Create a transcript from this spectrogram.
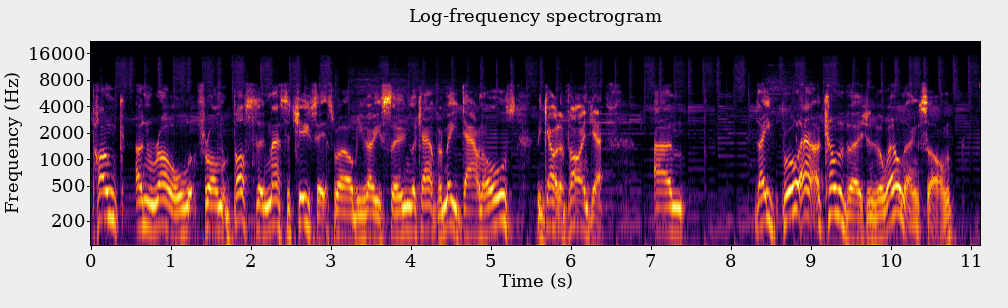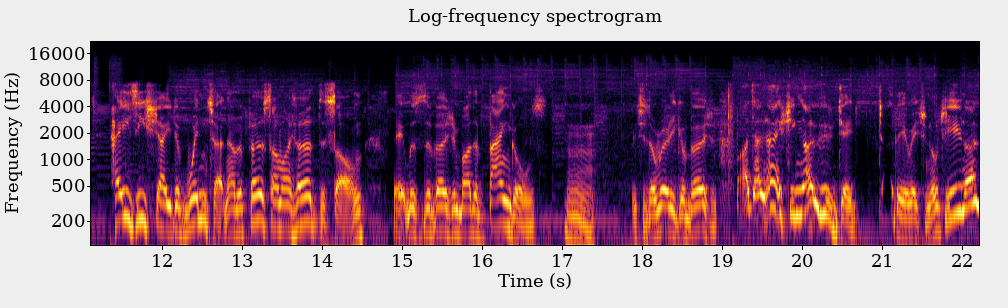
punk and roll from Boston, Massachusetts, where I'll be very soon. Look out for me, Downhauls. We're going to find you. Um, they've brought out a cover version of a well known song, Hazy Shade of Winter. Now, the first time I heard the song, it was the version by the Bangles, which is a really good version. But I don't actually know who did the original. Do you know?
